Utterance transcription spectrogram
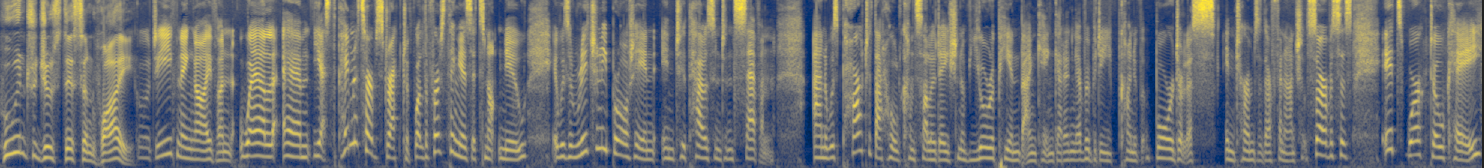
Who introduced this and why? Good evening, Ivan. Well, um, yes, the Payment Service Directive. Well, the first thing is it's not new. It was originally brought in in 2007, and it was part of that whole consolidation of European banking, getting everybody kind of borderless in terms of their financial services. It's worked okay.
